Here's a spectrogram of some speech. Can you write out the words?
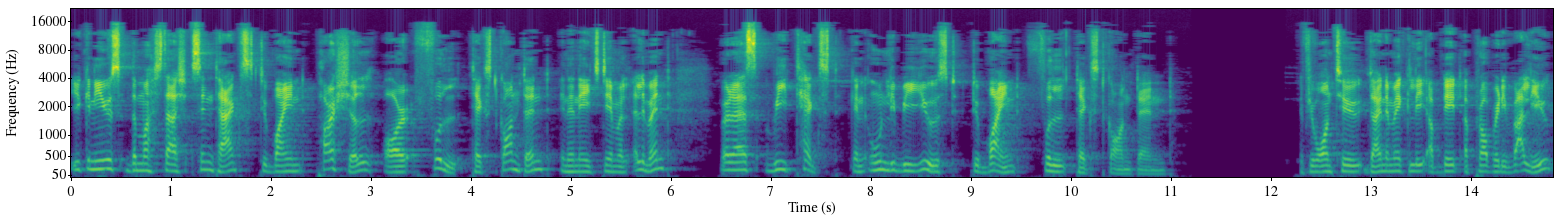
You can use the mustache syntax to bind partial or full text content in an HTML element, whereas vtext can only be used to bind full text content. If you want to dynamically update a property value,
